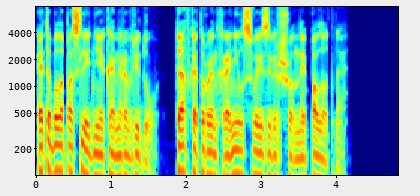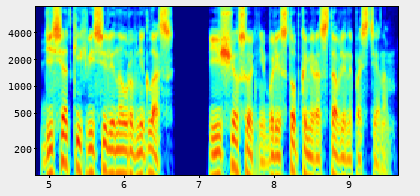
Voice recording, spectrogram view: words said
Это была последняя камера в ряду, та, в которой он хранил свои завершенные полотна. Десятки их висели на уровне глаз, еще сотни были стопками расставлены по стенам.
